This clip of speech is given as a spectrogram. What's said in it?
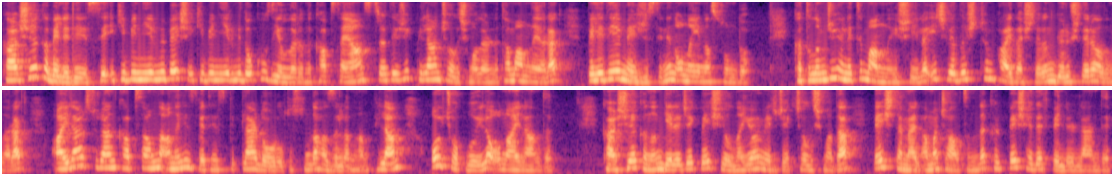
Karşıyaka Belediyesi 2025-2029 yıllarını kapsayan stratejik plan çalışmalarını tamamlayarak belediye meclisinin onayına sundu. Katılımcı yönetim anlayışıyla iç ve dış tüm paydaşların görüşleri alınarak aylar süren kapsamlı analiz ve tespitler doğrultusunda hazırlanan plan oy çokluğuyla onaylandı. Karşıyaka'nın gelecek 5 yılına yön verecek çalışmada 5 temel amaç altında 45 hedef belirlendi.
